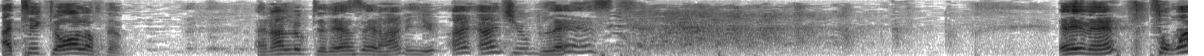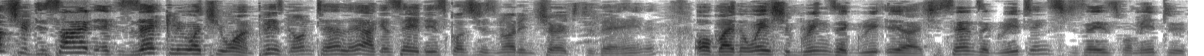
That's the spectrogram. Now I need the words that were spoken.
I ticked all of them. And I looked at her and said, Honey, you aren't you blessed? Amen. So once you decide exactly what you want, please don't tell her. I can say this because she's not in church today. Amen. Oh, by the way, she brings a gre- uh, she sends a greetings. She says for me to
